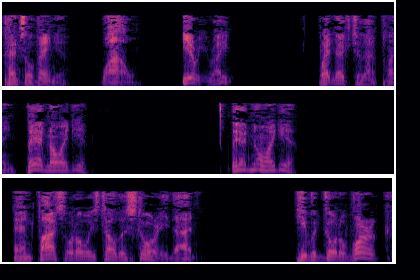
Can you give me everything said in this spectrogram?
Pennsylvania. Wow. Eerie, right? Right next to that plane. They had no idea. They had no idea. And Foss would always tell the story that he would go to work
